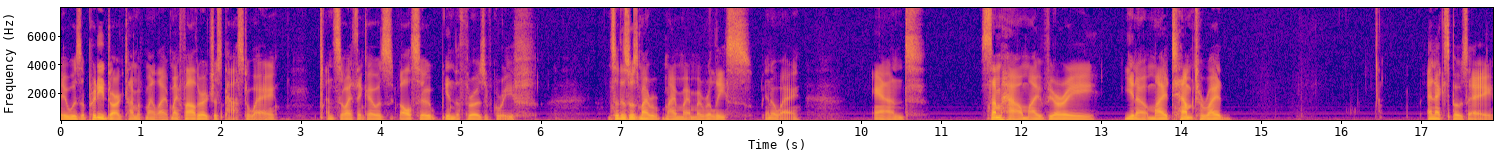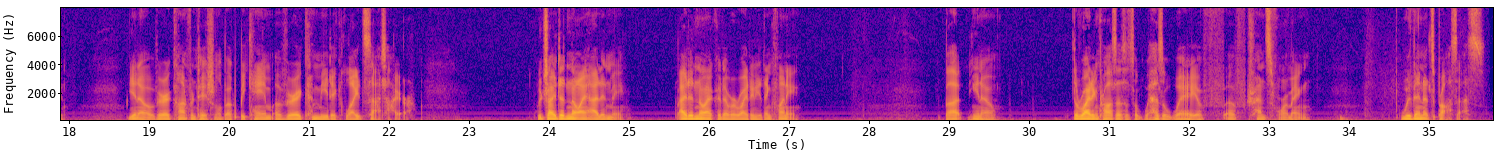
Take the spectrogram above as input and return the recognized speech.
It was a pretty dark time of my life. My father had just passed away, and so I think I was also in the throes of grief. So this was my my, my, my release in a way, and somehow my very you know my attempt to write an expose, you know, a very confrontational book became a very comedic light satire, which I didn't know I had in me. I didn't know I could ever write anything funny. But, you know, the writing process has a, has a way of, of transforming within its process.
